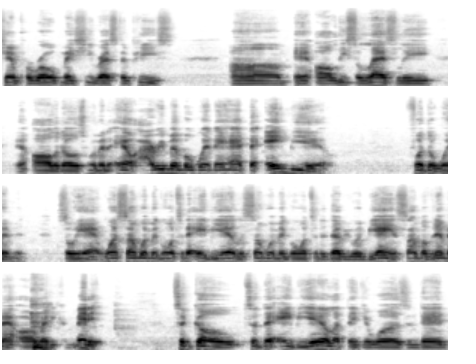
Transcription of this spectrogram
Kim Perrot, may she rest in peace, um, and all Lisa Leslie and all of those women. Hell, I remember when they had the ABL for the women. So he had one some women going to the ABL and some women going to the WNBA, and some of them had already committed to go to the ABL, I think it was, and then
